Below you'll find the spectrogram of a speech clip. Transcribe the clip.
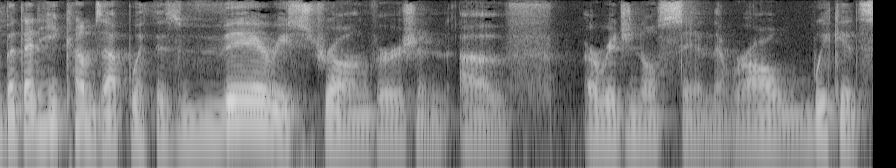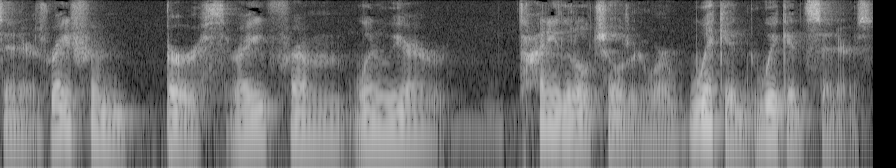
but then he comes up with this very strong version of original sin that we're all wicked sinners right from birth, right from when we are tiny little children were wicked, wicked sinners.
